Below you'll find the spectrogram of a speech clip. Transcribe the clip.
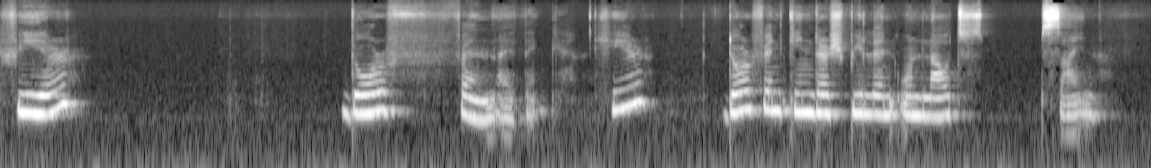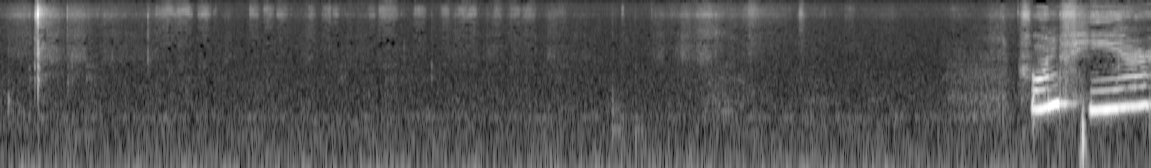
Vier, dürfen, I think. Hier dürfen Kinder spielen und laut sein. Fünf hier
